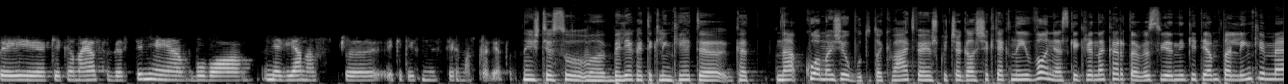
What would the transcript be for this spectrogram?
tai kiekvienoje suvestinėje buvo ne vienas iki teisminis tyrimas pradėtas. Na, iš tiesų, belieka tik linkėti, kad, na, kuo mažiau būtų tokių atvejų, aišku, čia gal šiek tiek naivu, nes kiekvieną kartą vis vieni kitiem to linkime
